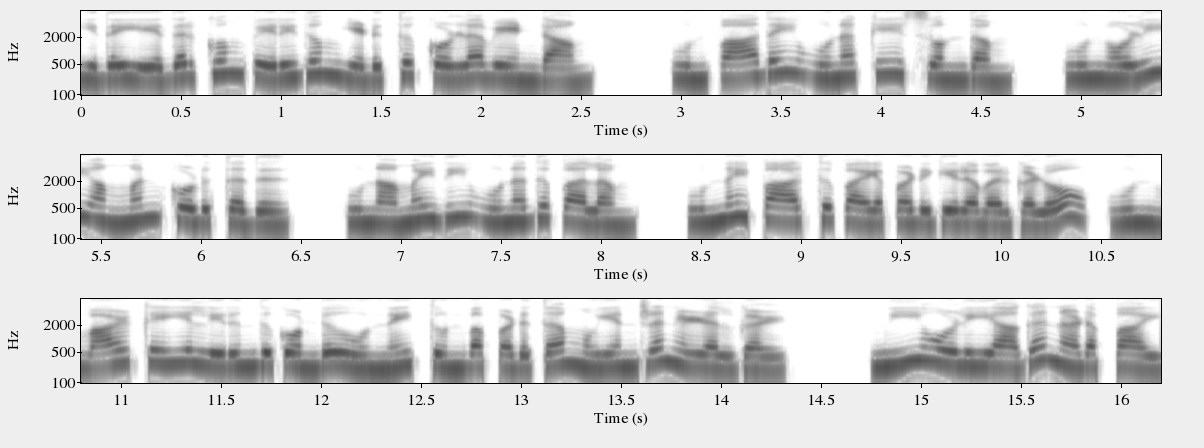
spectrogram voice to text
இதை எதற்கும் பெரிதும் எடுத்துக் கொள்ள வேண்டாம். உன் பாதை உனக்கே சொந்தம். உன் ஒளி அம்மன் கொடுத்தது. உன் அமைதி உனது பலம். உன்னை பார்த்து பயப்படுகிறவர்களோ உன் வாழ்க்கையில் இருந்து கொண்டு உன்னை துன்பப்படுத்த முயன்ற நிழல்கள். நீ ஒளியாக நடப்பாய்.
